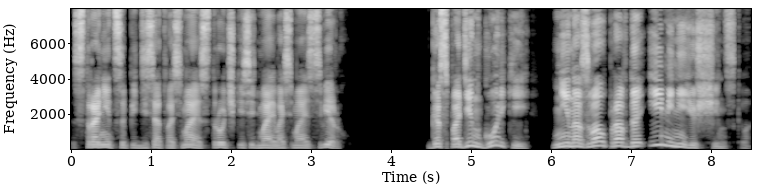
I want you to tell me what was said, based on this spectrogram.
страница 58, строчки 7 и 8 сверху. Господин Горький не назвал, правда, имени Ющинского,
